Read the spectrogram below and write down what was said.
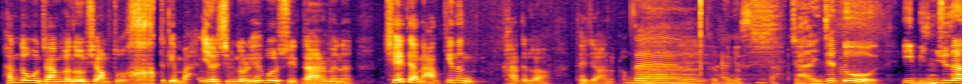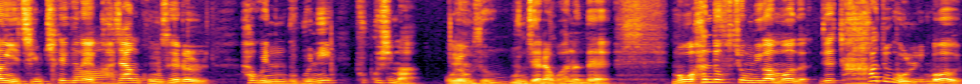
한동훈 장관 없이 아무튼 어떻게 많이 열심히 노력해 볼 수 있다 네. 하면은 최대한 아끼는 카드가 되지 않을까. 네, 아, 네, 그렇군요. 알겠습니다. 자 이제 또 이 민주당이 지금 최근에 아. 가장 공세를 하고 있는 부분이 후쿠시마 오염수 음. 문제라고 하는데 뭐 한덕수 총리가 뭐 이제 하도 몰리 뭐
